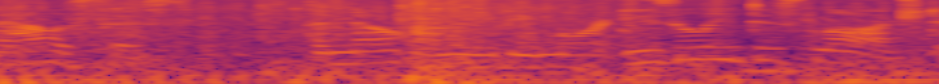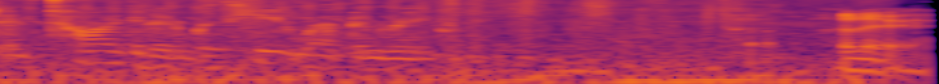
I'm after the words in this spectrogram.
Analysis. The Nova may be more easily dislodged if targeted with heat weaponry. Oh, there.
